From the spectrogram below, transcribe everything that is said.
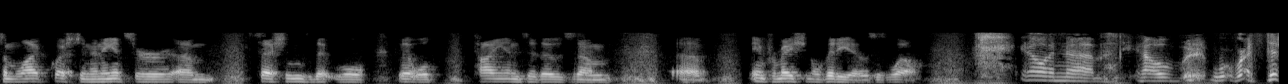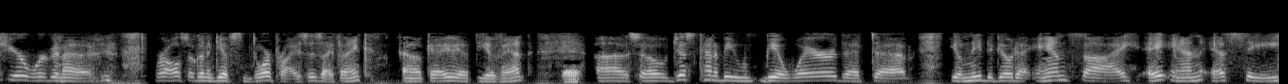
some live question and answer um, sessions that will that will tie into those um, uh, informational videos as well. You know, and um, you know, this year we're gonna we're also to give some door prizes. I think, okay, at the event. Uh, so just kind of be be aware that uh, you'll need to go to ANSI A N S C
